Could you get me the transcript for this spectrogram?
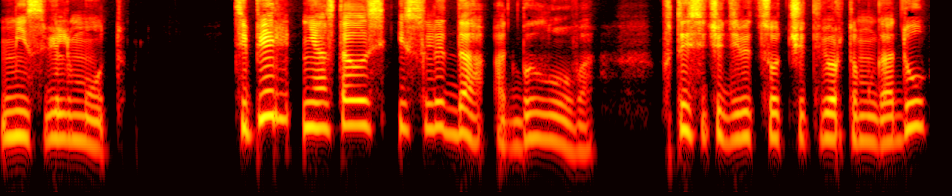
мисс Вильмот. Теперь не осталось и следа от былого. В 1904 году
